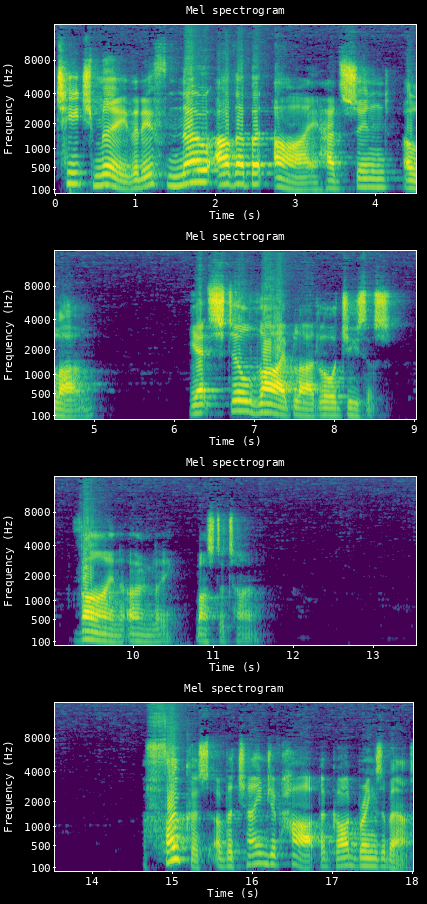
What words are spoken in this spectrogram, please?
teach me that if no other but I had sinned alone, yet still thy blood, Lord Jesus, thine only must atone. The focus of the change of heart that God brings about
